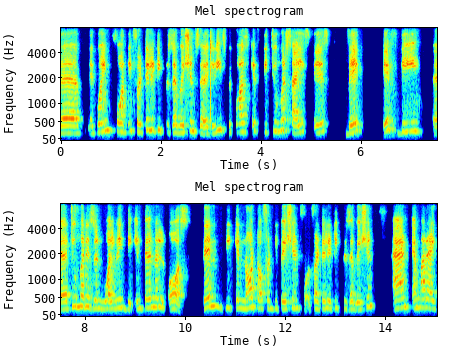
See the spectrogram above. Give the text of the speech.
uh, going for the fertility preservation surgeries, because if the tumor size is big, if the uh, tumor is involving the internal os, then we cannot offer the patient for fertility preservation and MRI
